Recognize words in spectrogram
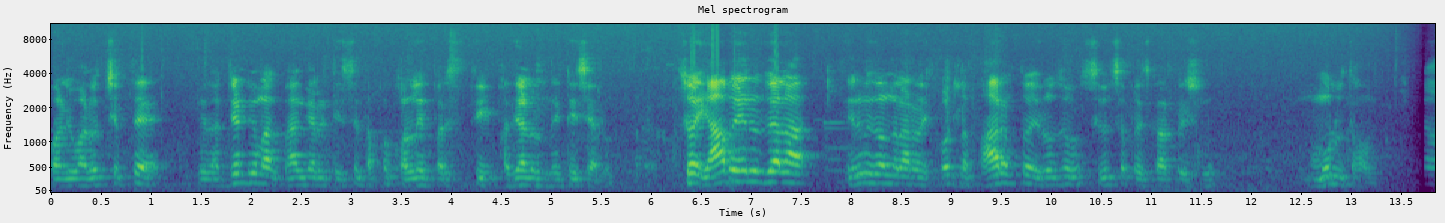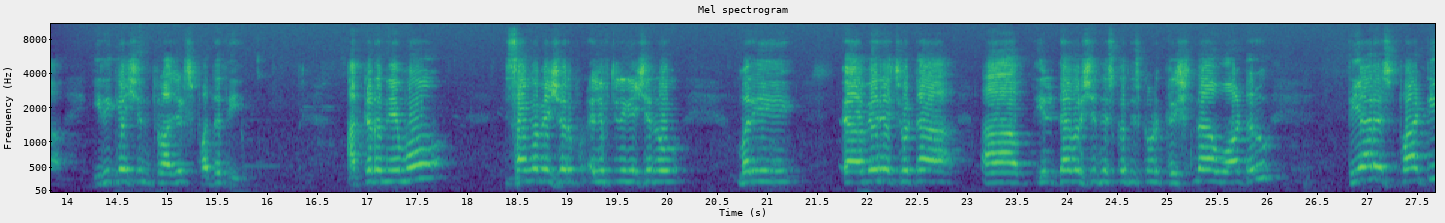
వాళ్ళు వాళ్ళు వచ్చి చెప్తే మీరు అర్జెంటుగా మాకు బ్యాంక్ గ్యారెంటీ ఇస్తే తప్ప కొనలేని పరిస్థితి పదేళ్ళు నెట్టేశారు. సో యాభై ఎనిమిది వేల ఎనిమిది వందల అరవై కోట్ల భారంతో ఈరోజు సివిల్ సప్లైస్ కార్పొరేషన్ మూలుగుతా. ఉంది ఇరిగేషన్ ప్రాజెక్ట్స్ పద్ధతి. అక్కడనేమో సంగమేశ్వర్ లిఫ్ట్ ఇరిగేషన్ మరి వేరే చోట డైవర్షన్ తీసుకొని తీసుకోండి కృష్ణా వాటరు టిఆర్ఎస్ పార్టీ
